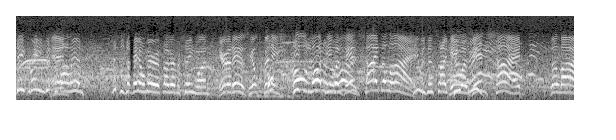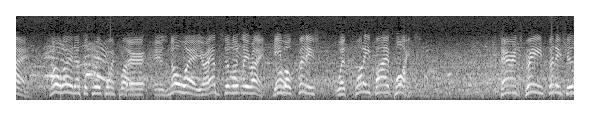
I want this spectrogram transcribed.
T. Green, gets the ball in. This is a Hail Mary if I've ever seen one. Here it is. He'll finish. Oh, look, he was line. inside the line. He was inside He was feet. inside the line. No way, that's a three-point play. There is no way. You're absolutely right. He No. will finish with 25 points. Terrence Green finishes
